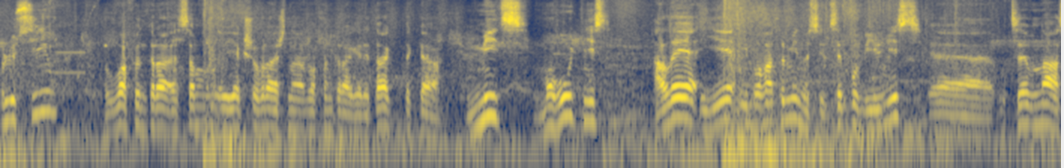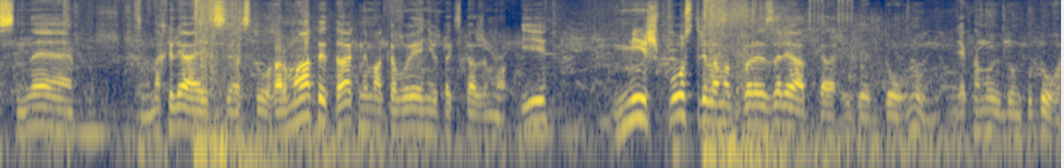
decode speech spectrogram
плюсів. в сам, якщо граєш на Waffentrager, так, така міць, могутність, але є і багато мінусів. Це повільність, е, це в нас не нахиляється ствол гармати, так, нема КВНів, так скажемо. І між пострілами перезарядка йде довго, ну, як на мою думку, довго.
